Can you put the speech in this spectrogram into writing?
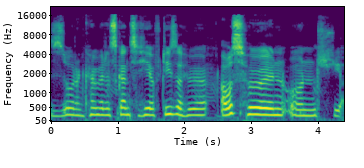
So, dann können wir das Ganze hier auf dieser Höhe aushöhlen und ja.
